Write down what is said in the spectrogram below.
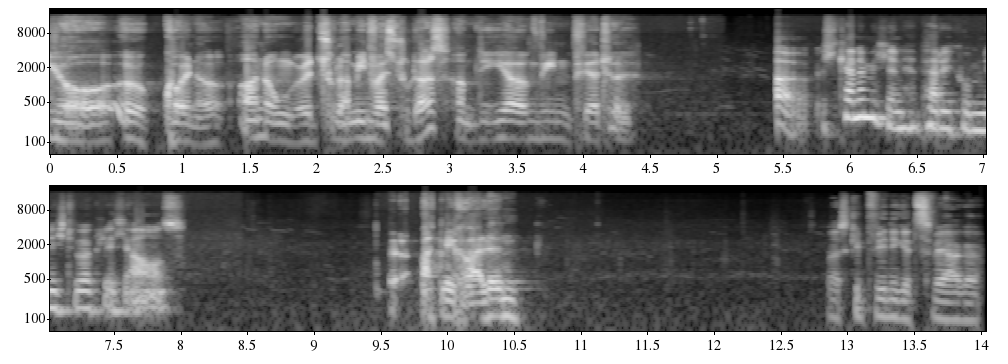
ja, äh, keine Ahnung. Äh, Zulamin, weißt du das? Haben die hier irgendwie ein Viertel? Oh, ich kenne mich in Perikum nicht wirklich aus. Äh, Admiralin, es gibt wenige Zwerge.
